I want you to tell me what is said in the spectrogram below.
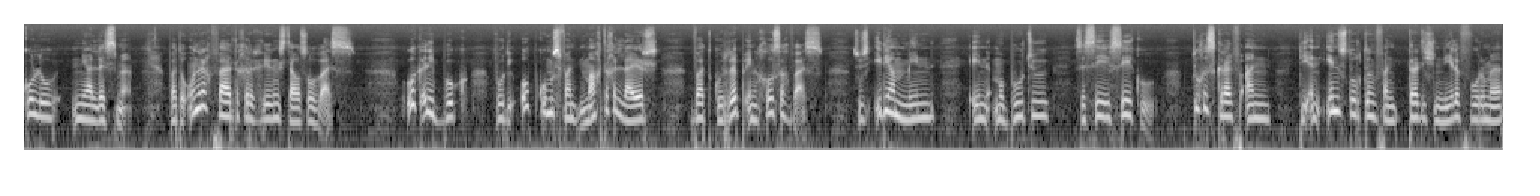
kolonialisme, wat een onrechtvaardige regeringsstelsel was. Ook in die boek word die opkomst van machtige leiers wat korrup en gulsig was, soos Idi Amin en Mobutu Sese Seko, toegeskryf aan die ineenstorting van traditionele vorme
